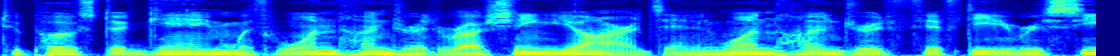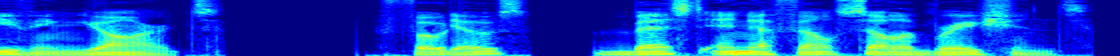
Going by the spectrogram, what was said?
to post a game with 100 rushing yards and 150 receiving yards. Photos, Best NFL Celebrations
